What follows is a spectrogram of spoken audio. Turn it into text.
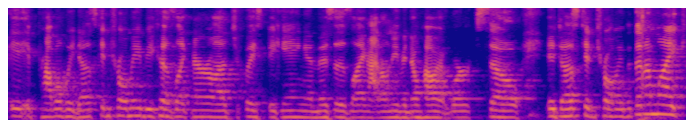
it, probably does control me because, like, neurologically speaking, and this is like, I don't even know how it works. So it does control me. But then I'm like,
